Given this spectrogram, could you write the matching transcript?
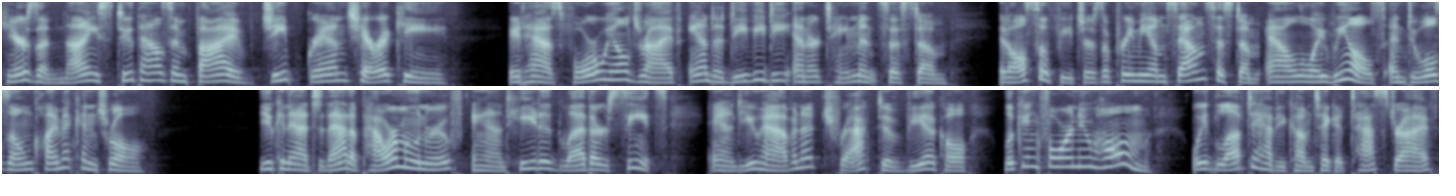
Here's a nice 2005 Jeep Grand Cherokee. It has four wheel drive and a DVD entertainment system. It also features a premium sound system, alloy wheels, and dual zone climate control. You can add to that a power moonroof and heated leather seats, and you have an attractive vehicle looking for a new home. We'd love to have you come take a test drive.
